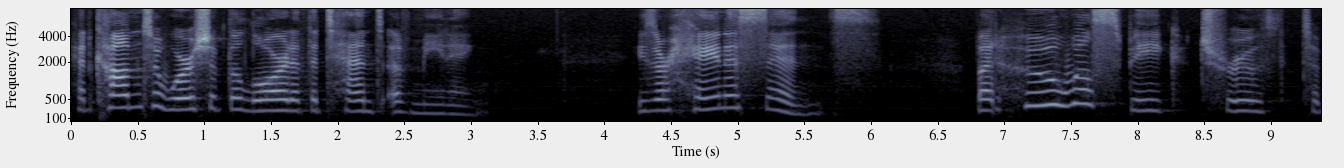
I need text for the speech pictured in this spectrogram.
had come to worship the Lord at the tent of meeting. These are heinous sins, but who will speak truth to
